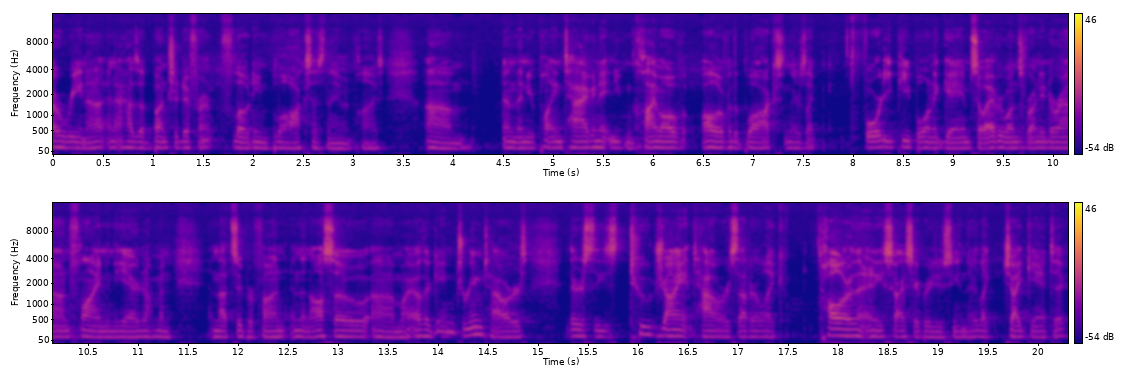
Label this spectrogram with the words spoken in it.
arena, and it has a bunch of different floating blocks, as the name implies. Um, and then you're playing tag in it, and you can climb all, all over the blocks. And there's like 40 people in a game, so everyone's running around, flying in the air, jumping, and that's super fun. And then also uh, my other game, Dream Towers. There's these two giant towers that are like taller than any skyscrapers you've seen. They're like gigantic.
